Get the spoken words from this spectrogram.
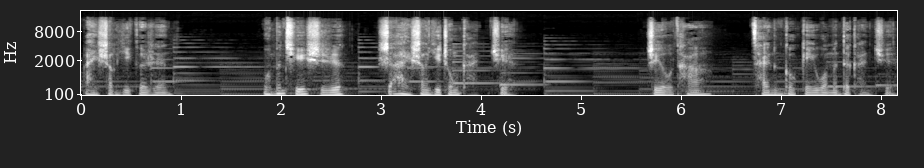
爱上一个人，我们其实是爱上一种感觉，只有他才能够给我们的感觉。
